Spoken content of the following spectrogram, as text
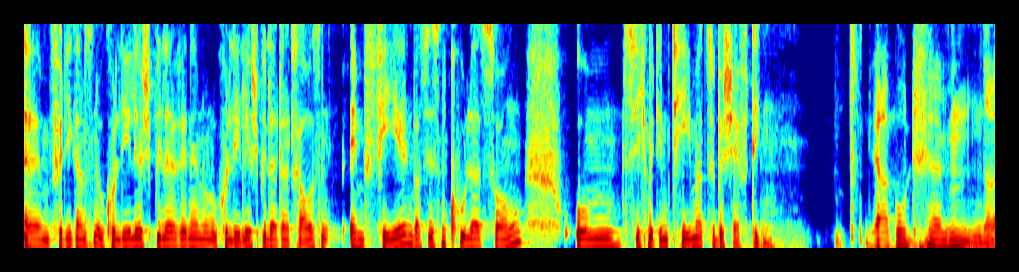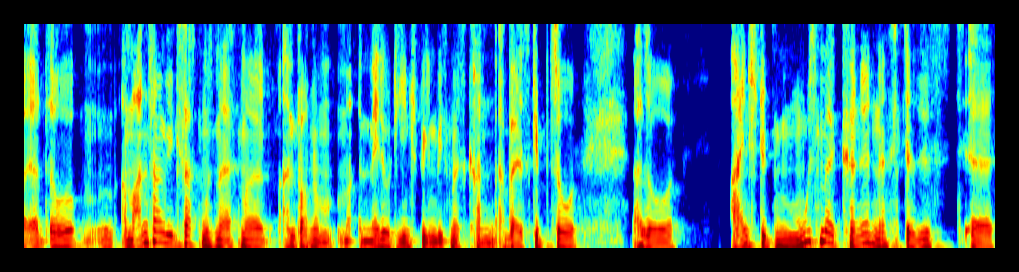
ähm, für die ganzen Ukulele-Spielerinnen und Ukulele-Spieler da draußen empfehlen? Was ist ein cooler Song, um sich mit dem Thema zu beschäftigen? Ja, gut. Ähm, also, am Anfang, wie gesagt, muss man erstmal einfach nur Melodien spielen, wie man es kann. Aber es gibt so, also ein Stück muss man können, ne? das ist äh,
